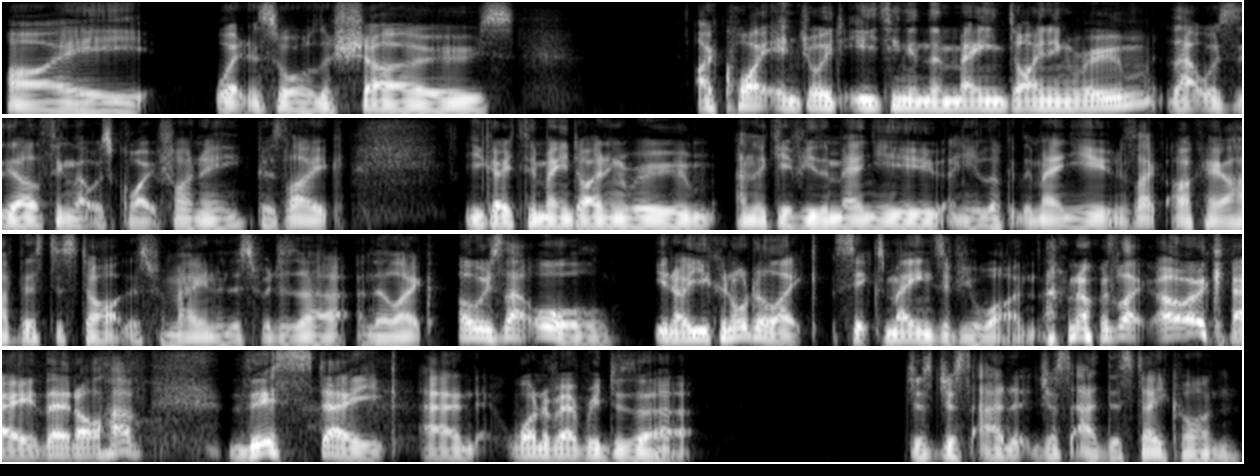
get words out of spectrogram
I went and saw all the shows. I quite enjoyed eating in the main dining room. That was the other thing that was quite funny because, like, you go to the main dining room and they give you the menu and you look at the menu. And it's like, okay, I'll have this to start, this for main, and this for dessert. And they're like, oh, is that all? You know, you can order like six mains if you want. And I was like, oh, okay, then I'll have this steak and one of every dessert. Just, just add it. Just add the steak on.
